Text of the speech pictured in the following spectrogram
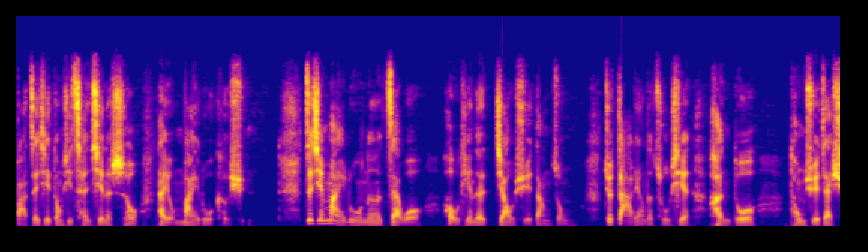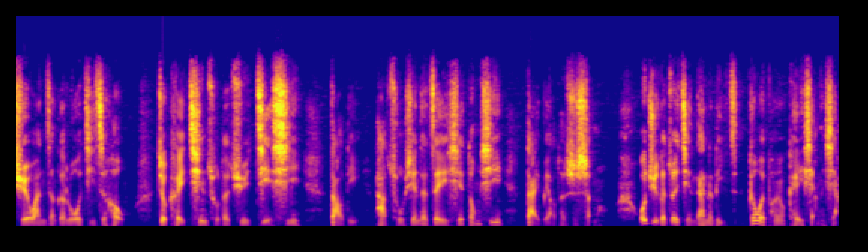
把这些东西呈现的时候，它有脉络可循。这些脉络呢，在我后天的教学当中，就大量的出现很多。同学在学完整个逻辑之后，就可以清楚地去解析到底它出现的这一些东西代表的是什么。我举个最简单的例子，各位朋友可以想一想，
